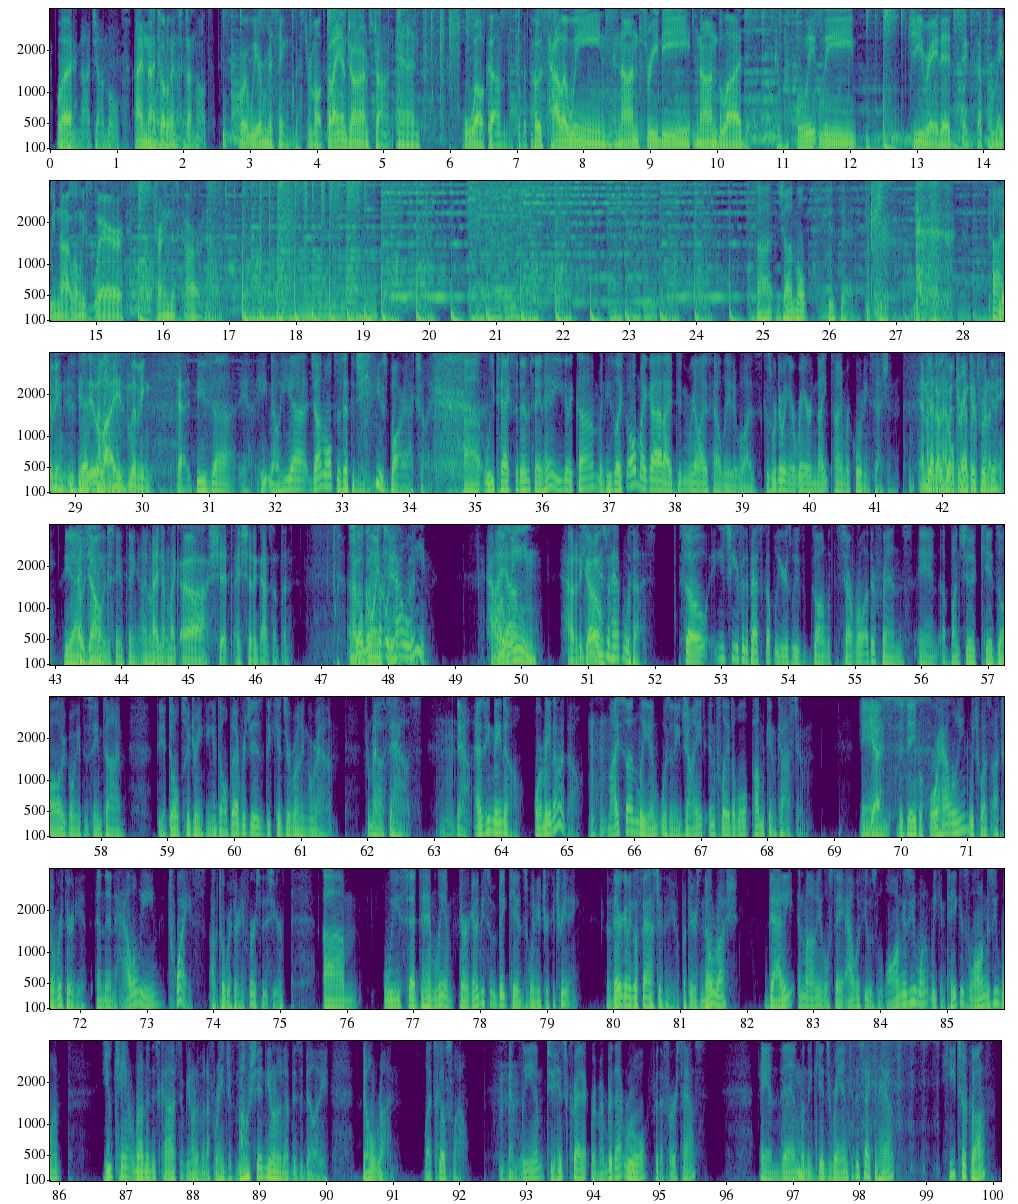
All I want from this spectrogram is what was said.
What? You're not John Moltz. I'm No, not totally not John Moltz. We're, we are missing Mr. Moltz, but I am John Armstrong, and welcome to the post Halloween, non 3D, non blood, completely G rated, except for maybe not when we swear, turning this car around. Uh, John Moltz is dead. Time living. is he's dead. alive. He's living dead. He's uh yeah he no he uh John Moltz is at the Genius Bar actually. Uh, we texted him saying hey you gonna come and he's like oh my god I didn't realize how late it was because we're doing a rare nighttime recording session. And Do I don't have a drink in front of me. Yeah, I, I was don't. the same thing. I don't. I, I'm like, oh shit, I should have got something. And so I was going to. Halloween. Halloween. How did it go? Here's what happened with us. So each year for the past couple of years, we've gone with several other friends, and a bunch of kids all are going at the same time. The adults are drinking adult beverages. The kids are running around from house to house. Mm. Now, as you may know or may not know, Mhm. my son Liam was in a giant inflatable pumpkin costume. And Yes. the day before Halloween, which was October 30th, and then Halloween twice, October 31st this year, um, we said to him, Liam, there are going to be some big kids when you're trick or treating. They're going to go faster than you, but there's no rush. Daddy and mommy will stay out with you as long as you want. We can take as long as you want. You can't run in this costume. You don't have enough range of motion. You don't have enough visibility. Don't run. Let's go slow. Mhm. And Liam, to his credit, remember that rule for the first house. And then when the kids ran to the second house, he took off.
